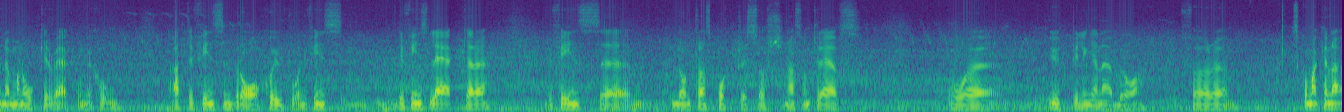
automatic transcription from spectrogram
när man åker iväg på mission att det finns bra sjukvård. Det finns, det finns läkare, det finns eh, de transportresurserna som krävs och eh, utbildningen är bra. För eh, ska man kunna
